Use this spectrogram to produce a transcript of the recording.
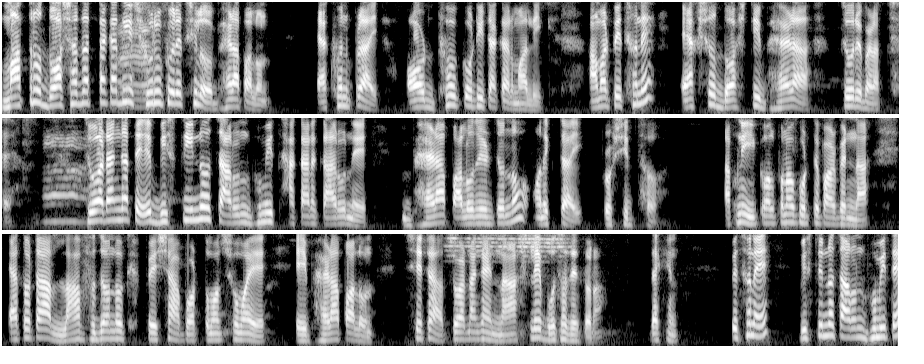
মাত্র দশ হাজার টাকা দিয়ে শুরু করেছিল ভেড়া পালন। এখন প্রায় অর্ধ কোটি টাকার মালিক। আমার পেছনে একশো দশটি ভেড়া চড়ে বেড়াচ্ছে। চুয়াডাঙ্গাতে বিস্তীর্ণ চারণভূমি থাকার কারণে ভেড়া পালনের জন্য অনেকটাই প্রসিদ্ধ। আপনি কল্পনাও করতে পারবেন না এতটা লাভজনক পেশা বর্তমান সময়ে এই ভেড়া পালন সেটা চুয়াডাঙ্গায় না আসলে বোঝা যেত না। দেখেন পেছনে বিস্তীর্ণ চারণভূমিতে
